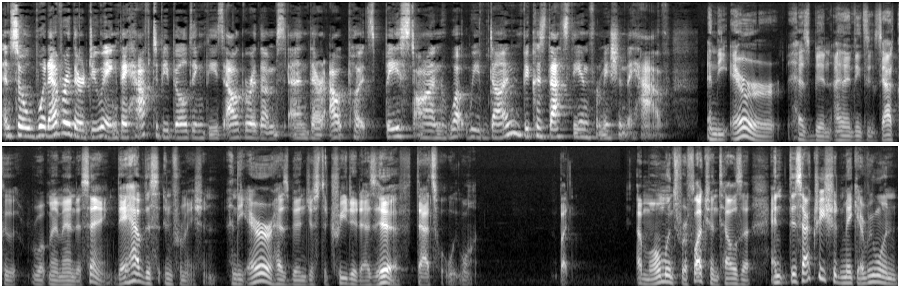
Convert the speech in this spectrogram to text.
And so, whatever they're doing, they have to be building these algorithms and their outputs based on what we've done because that's the information they have. And the error has been, and I think it's exactly what Amanda's saying. They have this information, and the error has been just to treat it as if that's what we want a moment's reflection tells us, and this actually should make everyone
